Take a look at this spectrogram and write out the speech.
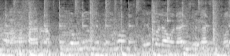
nos vamos a una Lo único que pedimos es si quiere colaborar y sacar su foto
